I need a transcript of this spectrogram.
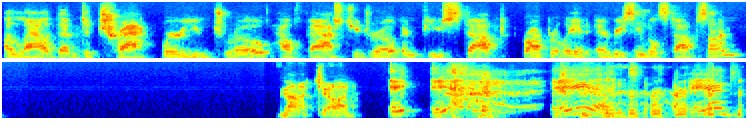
allowed them to track where you drove, how fast you drove, and if you stopped properly at every single stop sign? Not John. And, and, and, and,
